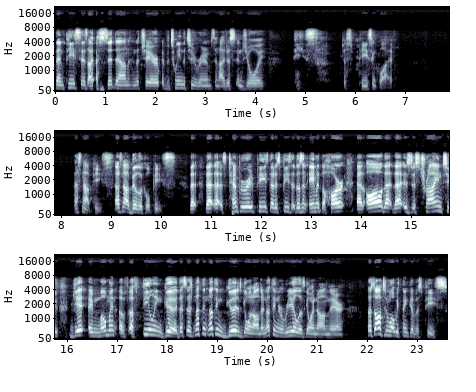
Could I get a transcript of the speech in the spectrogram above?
then peace is I, I sit down in the chair between the two rooms and I just enjoy peace. Just peace and quiet. That's not peace. That's not biblical peace. That, that, that is temporary peace. That is peace that doesn't aim at the heart at all. That, that is just trying to get a moment of, of feeling good. That's, there's nothing, nothing good is going on there. Nothing real is going on there. That's often what we think of as peace.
